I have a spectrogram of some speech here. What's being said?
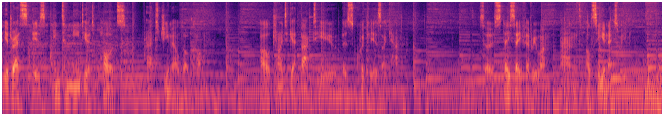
The address is intermediatepods at gmail.com. I'll try to get back to you as quickly as I can. So stay safe, everyone, and I'll see you next week.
